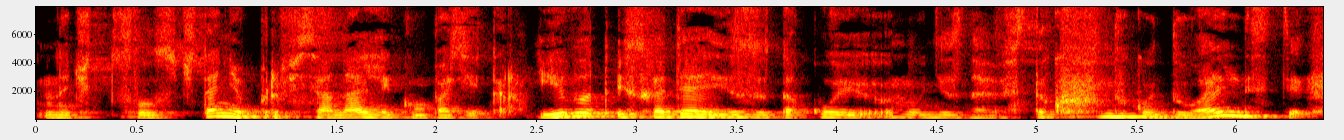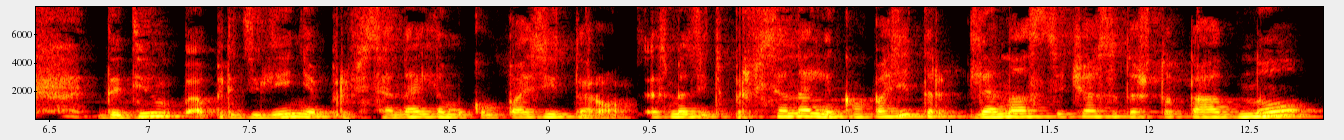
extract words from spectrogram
значит, словосочетание «профессиональный композитор». И вот исходя из такой, ну не знаю, из такой, такой дуальности, дадим определение профессиональному композитору. Смотрите, профессиональный композитор для нас сейчас это что-то одно,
